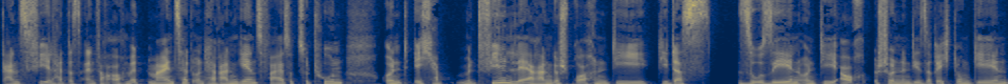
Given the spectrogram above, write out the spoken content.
ganz viel, hat das einfach auch mit Mindset und Herangehensweise zu tun. Und ich habe mit vielen Lehrern gesprochen, die, die das so sehen und die auch schon in diese Richtung gehen.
